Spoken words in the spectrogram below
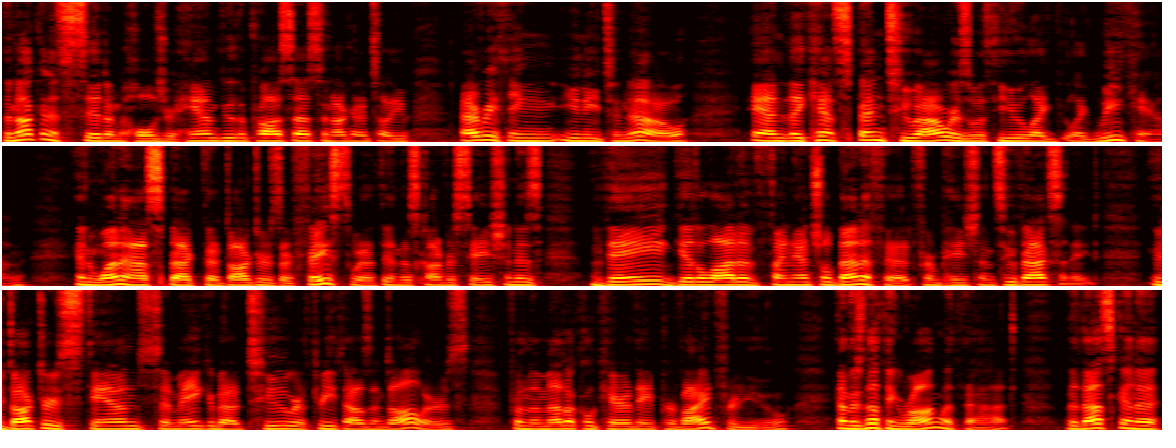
they're not going to sit and hold your hand through the process. They're not going to tell you everything you need to know. And they can't spend two hours with you like, like we can. And one aspect that doctors are faced with in this conversation is they get a lot of financial benefit from patients who vaccinate. Your doctors stand to make about two or three thousand dollars from the medical care they provide for you, and there's nothing wrong with that. But that's going to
